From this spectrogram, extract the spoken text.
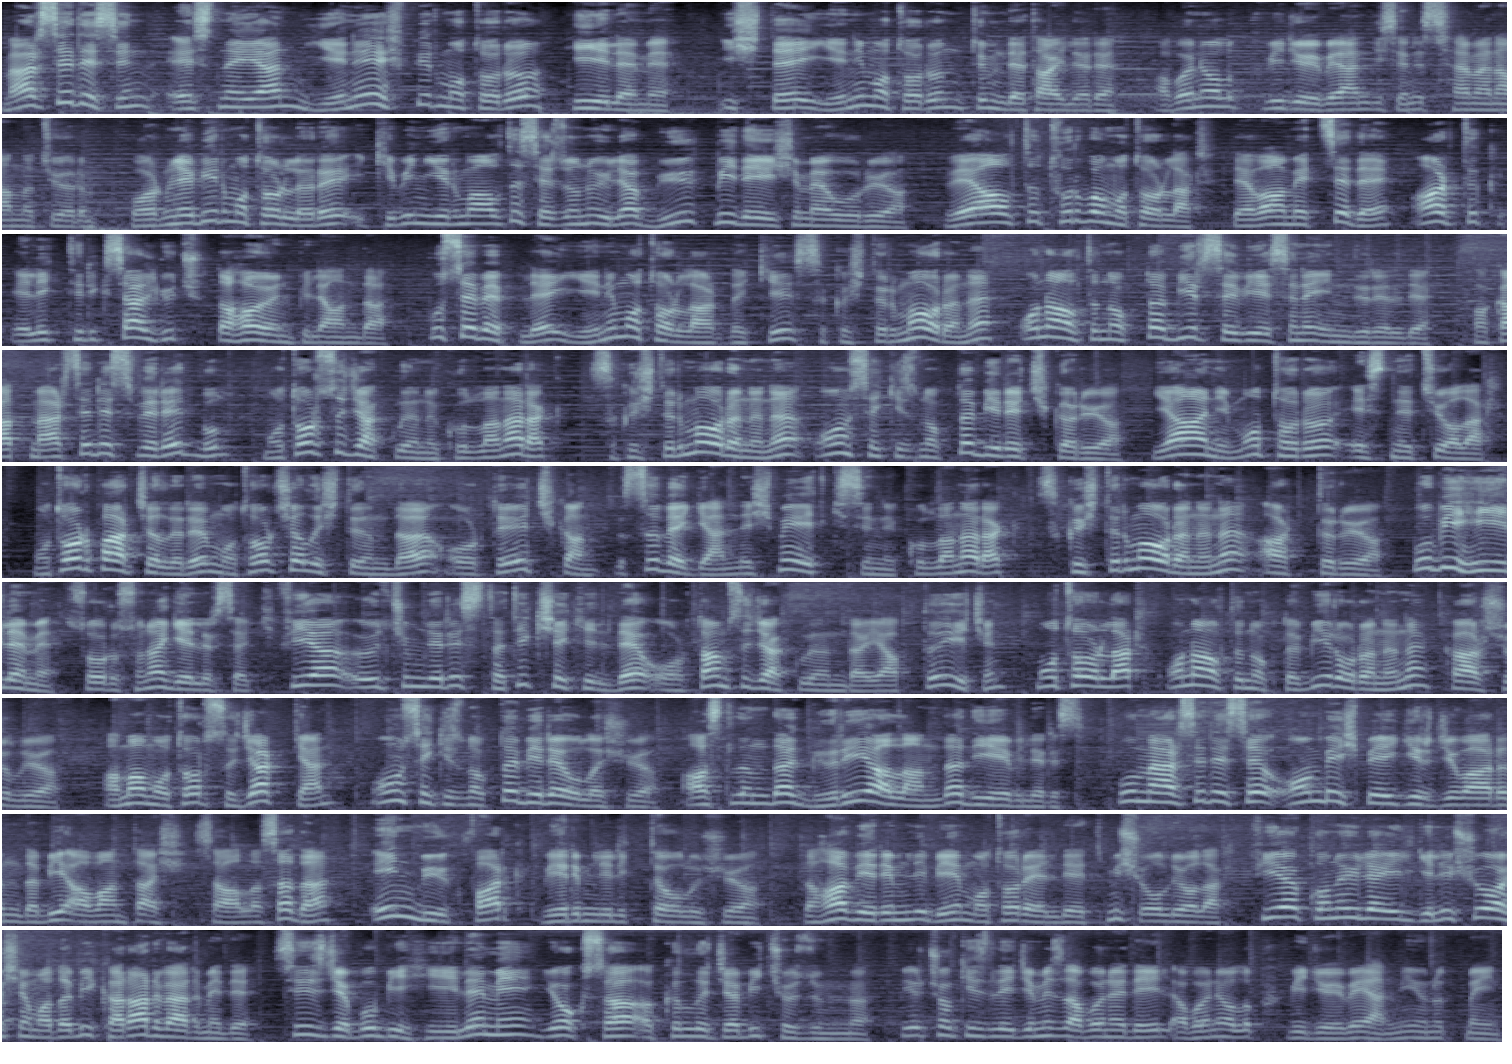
Mercedes'in esneyen yeni F1 motoru hile mi? İşte yeni motorun tüm detayları. Abone olup videoyu beğendiyseniz hemen anlatıyorum. Formula 1 motorları 2026 sezonuyla büyük bir değişime uğruyor. V6 turbo motorlar devam etse de artık elektriksel güç daha ön planda. Bu sebeple yeni motorlardaki sıkıştırma oranı 16.1 seviyesine indirildi. Fakat Mercedes ve Red Bull motor sıcaklığını kullanarak sıkıştırma oranını 18.1'e çıkarıyor. Yani motoru esnetiyorlar. Motor parçaları motor çalıştığında ortaya çıkan ısı ve genleşme etkisini kullanarak sıkıştırma oranını arttırıyor. Bu bir hile mi sorusuna gelirsek. FIA ölçümleri statik şekilde ortam sıcaklığında yaptığı için motorlar 16.1 oranını karşılıyor. Ama motor sıcakken 18.1'e ulaşıyor. Aslında gri alanda diyebiliriz. Bu Mercedes'e 15 beygir civarında bir avantaj sağlasa da en büyük fark verimlilikte oluşuyor. Daha verimli bir motor elde etmiş oluyorlar. FIA konuyla ilgili şu aşamada bir karar vermedi. Sizce bu bir hile mi yoksa akıllıca bir çözüm mü? Birçok izleyicimiz abone değil, abone olup videoyu beğenmeyi unutmayın.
